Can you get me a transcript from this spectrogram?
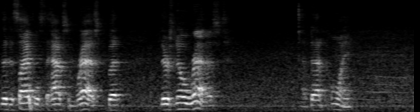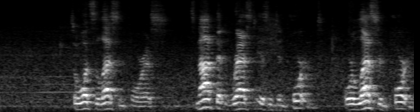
the disciples to have some rest, but there's no rest at that point. So what's the lesson for us? It's not that rest isn't important or less important.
